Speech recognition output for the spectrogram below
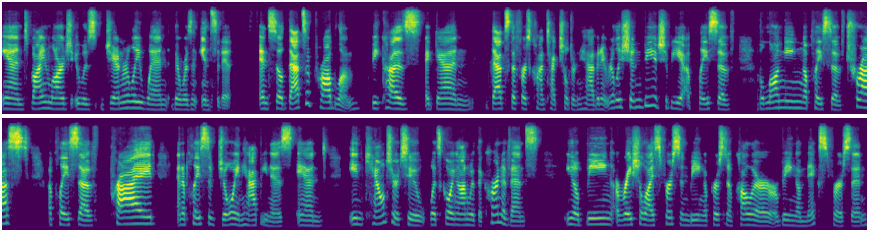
And by and large, it was generally when there was an incident. And so that's a problem because, again, that's the first contact children have. And it really shouldn't be. It should be a place of belonging, a place of trust, a place of pride, and a place of joy and happiness. And in counter to what's going on with the current events, you know, being a racialized person, being a person of color, or being a mixed person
